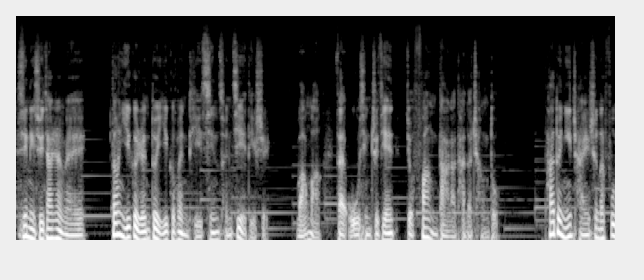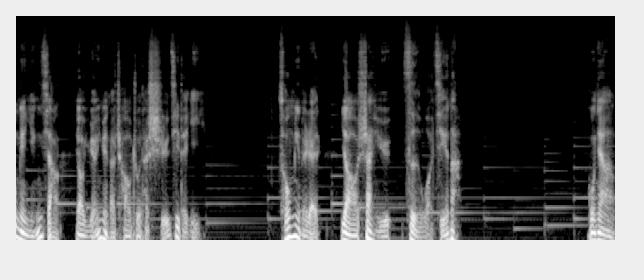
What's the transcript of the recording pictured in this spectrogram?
心理学家认为，当一个人对一个问题心存芥蒂时，往往在无形之间就放大了它的程度。他对你产生的负面影响要远远的超出他实际的意义。聪明的人要善于自我接纳。姑娘，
